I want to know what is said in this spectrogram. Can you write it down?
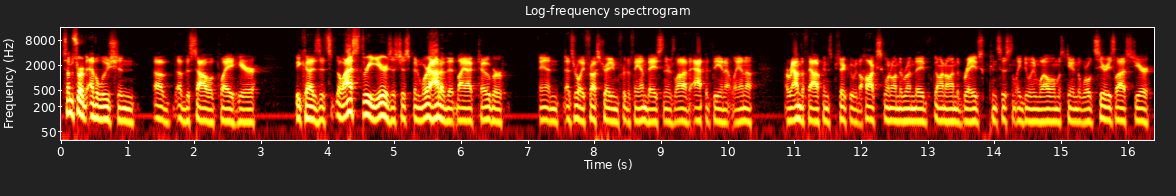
some sort of evolution of of the style of play here because it's the last three years. It's just been we're out of it by October, and that's really frustrating for the fan base. And there's a lot of apathy in Atlanta around the Falcons, particularly with the Hawks going on the run they've gone on. The Braves consistently doing well, almost getting the World Series last year.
